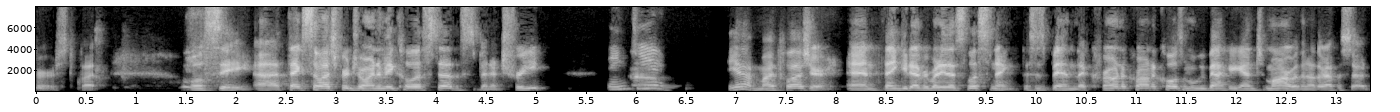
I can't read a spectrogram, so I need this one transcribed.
1st but we'll see. Uh, thanks so much for joining me kalista. This has been a treat. Thank you. Um, yeah my pleasure. And thank you to everybody that's listening. This has been the corona chronicles and we'll be back again tomorrow with another episode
